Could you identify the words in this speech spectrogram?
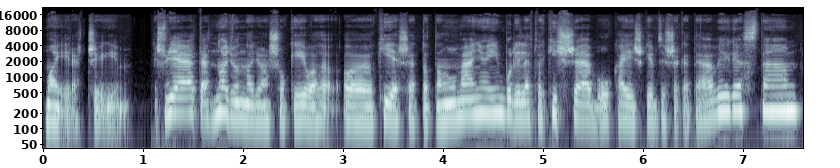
ma érettségim. És ugye eltelt nagyon-nagyon sok év a, a, kiesett a tanulmányaimból, illetve kisebb OK és képzéseket elvégeztem,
